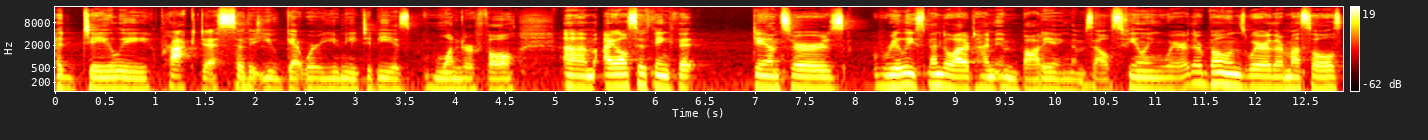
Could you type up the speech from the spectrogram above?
a daily practice so right. that you get where you need to be is wonderful. Um, I also think that dancers really spend a lot of time embodying themselves, feeling where their bones, where their muscles.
